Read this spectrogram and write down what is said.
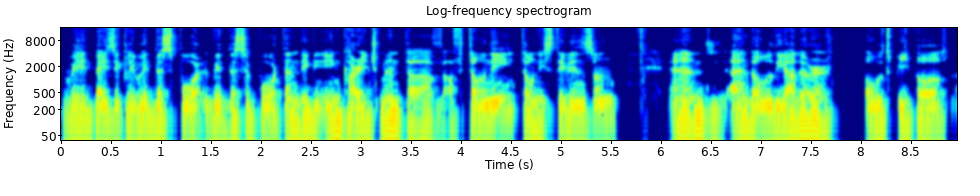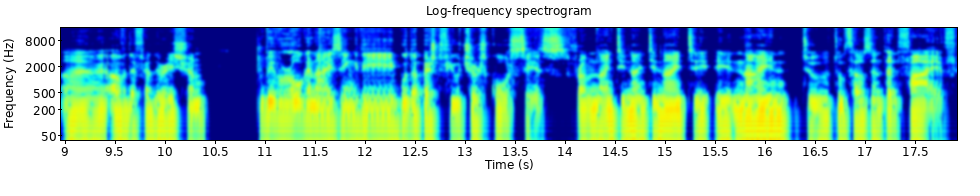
with basically with the sport, with the support and the encouragement of, of Tony, Tony Stevenson, and and all the other old people uh, of the federation. We were organizing the Budapest Futures courses from 1999 to 2005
